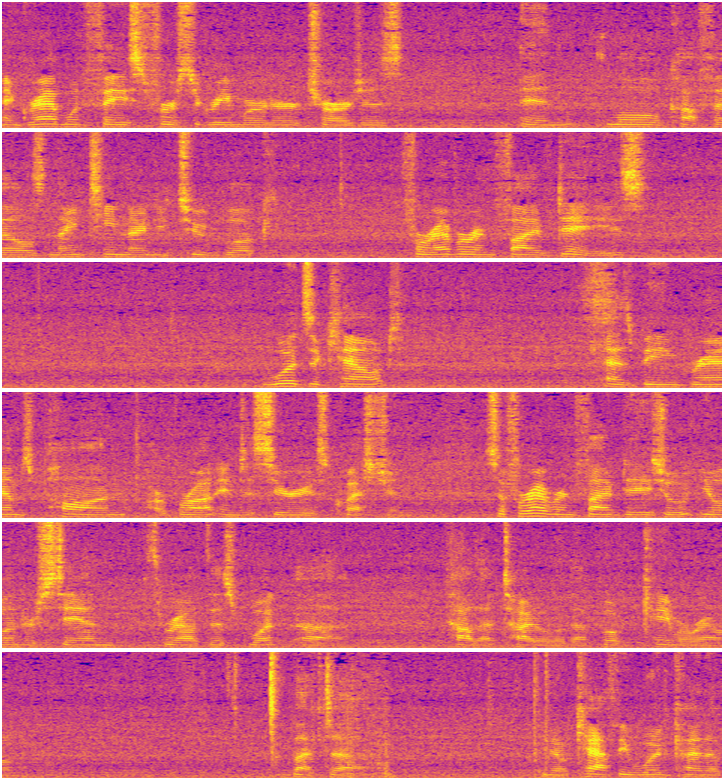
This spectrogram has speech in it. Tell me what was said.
and Graham would face first degree murder charges in Lowell Cauffiel's 1992 book, Forever in Five Days. Wood's account as being Graham's pawn are brought into serious question. So forever in five days, you'll you'll understand throughout this what uh, how that title of that book came around. But uh, you know, Kathy Wood kind of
